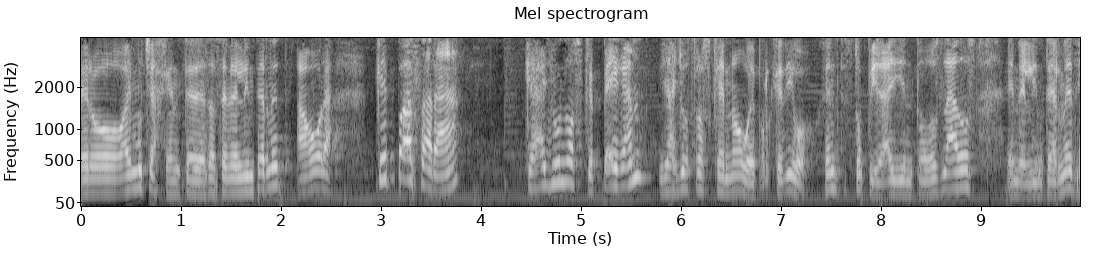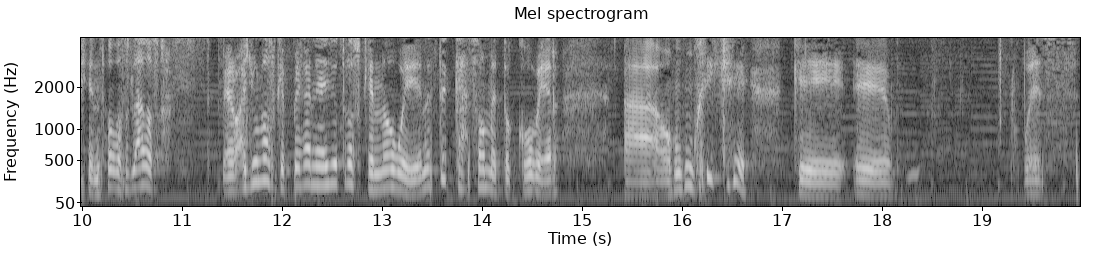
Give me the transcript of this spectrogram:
Pero hay mucha gente de esas en el internet. Ahora, ¿qué pasará que hay unos que pegan y hay otros que no, güey. Porque digo, gente estúpida hay en todos lados, en el internet y en todos lados. Pero hay unos que pegan y hay otros que no, güey. En este caso me tocó ver a un güey que, eh, pues,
